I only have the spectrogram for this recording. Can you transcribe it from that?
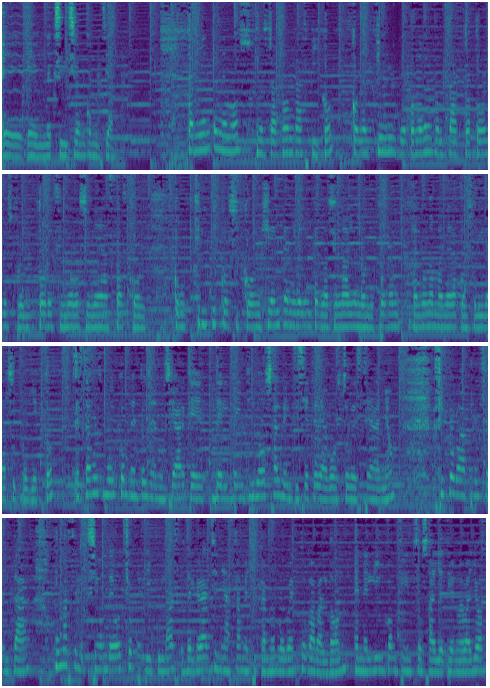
eh, en exhibición comercial. También tenemos nuestras rondas pico con el fin de poner en contacto a todos los productores y nuevos cineastas con, con críticos y con gente a nivel internacional en donde puedan de alguna manera consolidar su proyecto. Estamos muy contentos de anunciar que del 22 al 27 de agosto de este año, FICO va a presentar una selección de ocho películas del gran cineasta mexicano Roberto Gabaldón en el Lincoln Film Society de Nueva York.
